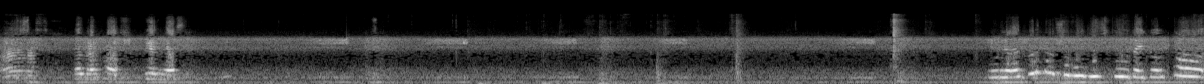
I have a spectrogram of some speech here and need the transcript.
A, Dobra, chodź, wiem Kurde, jak trudno przebudzić tutaj, to, to,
